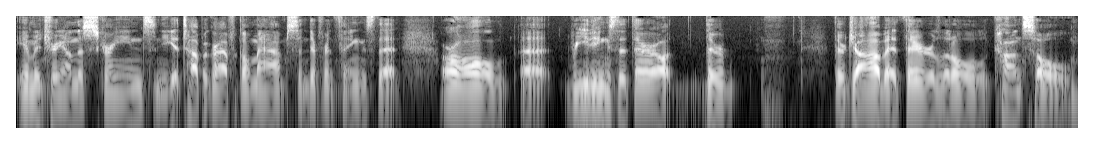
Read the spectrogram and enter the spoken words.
imagery on the screens, and you get topographical maps and different things that are all uh, readings that they're their their job at their little console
